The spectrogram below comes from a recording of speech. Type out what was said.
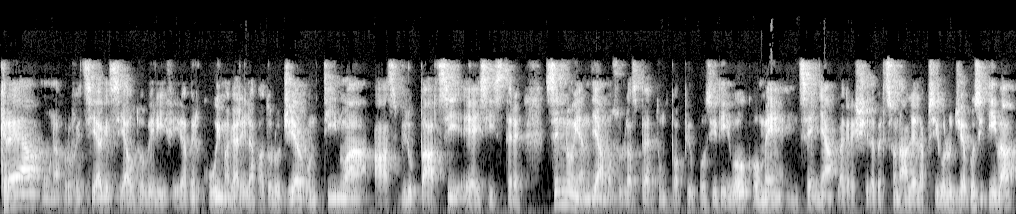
crea una profezia che si autoverifica, per cui magari la patologia continua a svilupparsi e a esistere. Se noi andiamo sull'aspetto un po' più positivo, come insegna la crescita personale e la psicologia positiva,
